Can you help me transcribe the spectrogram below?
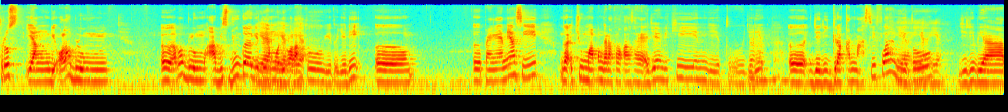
terus yang diolah belum eh, apa belum habis juga gitu Iya, yang mau iya, diolah iya. tuh gitu. Jadi eh, eh, pengennya sih nggak cuma penggerak lokal saya aja yang bikin gitu. Jadi eh, jadi gerakan masif lah Iya, gitu. iya, iya. Jadi biar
